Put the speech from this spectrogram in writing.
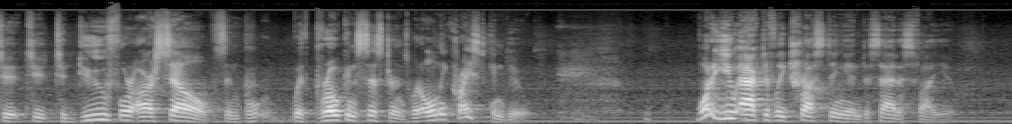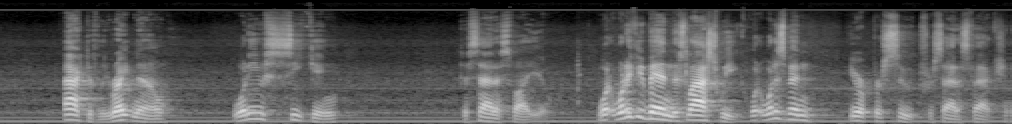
To, to, to do for ourselves and br- with broken cisterns what only Christ can do. What are you actively trusting in to satisfy you? actively, right now, what are you seeking to satisfy you? What, what have you been this last week? What, what has been your pursuit for satisfaction?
